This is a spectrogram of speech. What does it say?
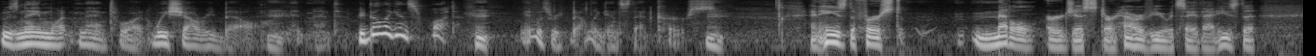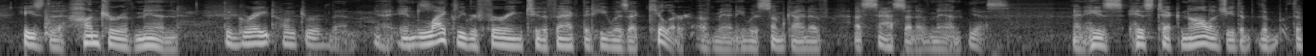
Whose name what meant what? We shall rebel. Hmm. It meant rebel against what? Hmm. It was rebel against that curse. Hmm. And he's the first metallurgist, or however you would say that. He's the He's the hunter of men. The great hunter of men. Yeah, and likely referring to the fact that he was a killer of men. He was some kind of assassin of men. Yes. And his his technology, the, the, the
